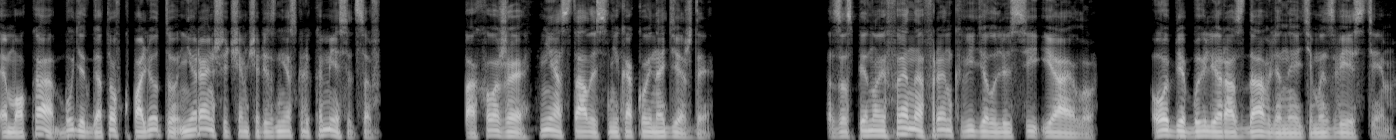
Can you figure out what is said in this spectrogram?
МОК будет готов к полету не раньше, чем через несколько месяцев. Похоже, не осталось никакой надежды. За спиной Фена Фрэнк видел Люси и Айлу. Обе были раздавлены этим известием.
